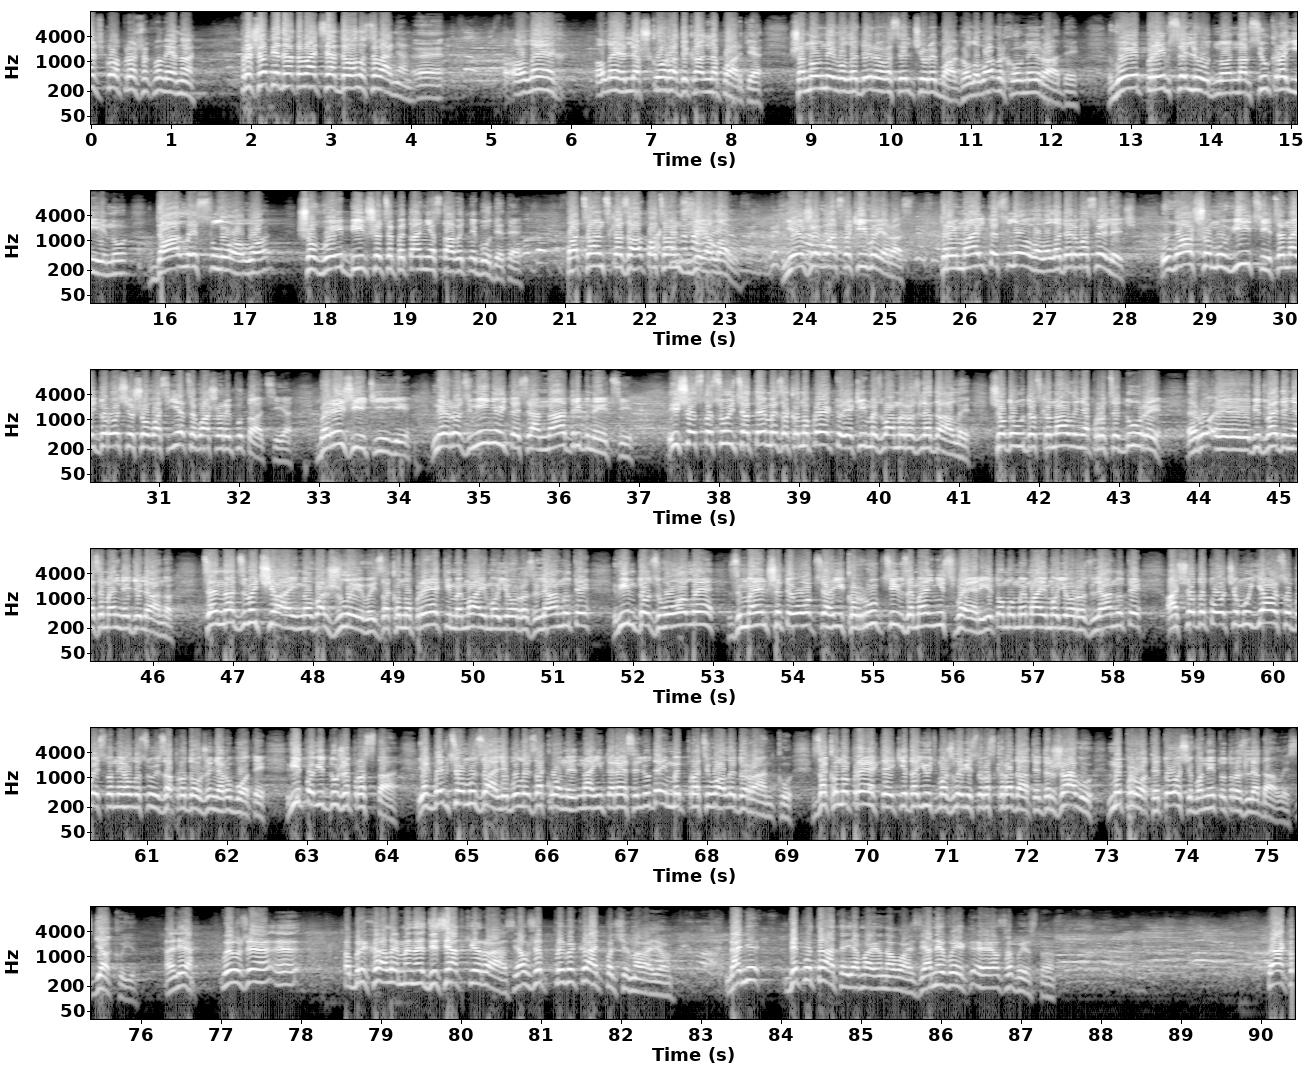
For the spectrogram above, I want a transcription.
Ляшко, прошу хвилину. Прошу підготуватися до голосування. Олег, Олег Ляшко, Радикальна партія. Шановний Володимир Васильович Рибак, голова Верховної Ради, ви привселюдно на всю країну дали слово, що ви більше це питання ставити не будете. Пацан сказав, пацан ви вимагаєте зробив. в мене. Ви ж Є же у вас такий вираз. Тримайте слово, Володимир Васильович. У вашому віці це найдорожче, що у вас є, це ваша репутація. Бережіть її, не розмінюйтеся на дрібниці. І що стосується теми законопроекту, який ми з вами розглядали, щодо удосконалення процедури ро- відведення земельних ділянок, це надзвичайно важливий законопроект, і ми маємо його розглянути. Він дозволить зменшити обсяги корупції в земельній сфері. І тому ми маємо його розглянути. А щодо того, чому я особисто не голосую за продовження роботи, відповідь дуже проста. Якби в цьому залі були закони на інтереси людей, ми б працювали до ранку. Законопроекти, які дають можливість розкрадати державу, ми проти того, щоб вони тут розглядались. Дякую. Олег, ви вже е, обрехали мене десятки разів. Я вже привикати починаю. Да ні, депутати я маю на увазі, а не ви е, особисто. Так,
